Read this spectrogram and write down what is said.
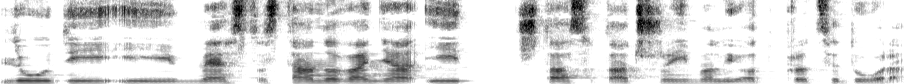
ljudi i mesto stanovanja i šta su tačno imali od procedura.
